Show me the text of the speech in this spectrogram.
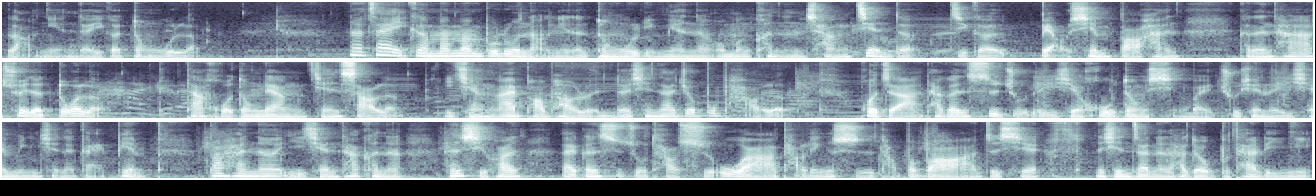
老年的一个动物了。那在一个慢慢步入老年的动物里面呢，我们可能常见的几个表现包含，可能它睡得多了，它活动量减少了。以前很爱跑跑轮的，现在就不跑了；或者啊，它跟饲主的一些互动行为出现了一些明显的改变，包含呢，以前它可能很喜欢来跟饲主讨食物啊、讨零食、讨抱抱啊这些，那现在呢，它都不太理你，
